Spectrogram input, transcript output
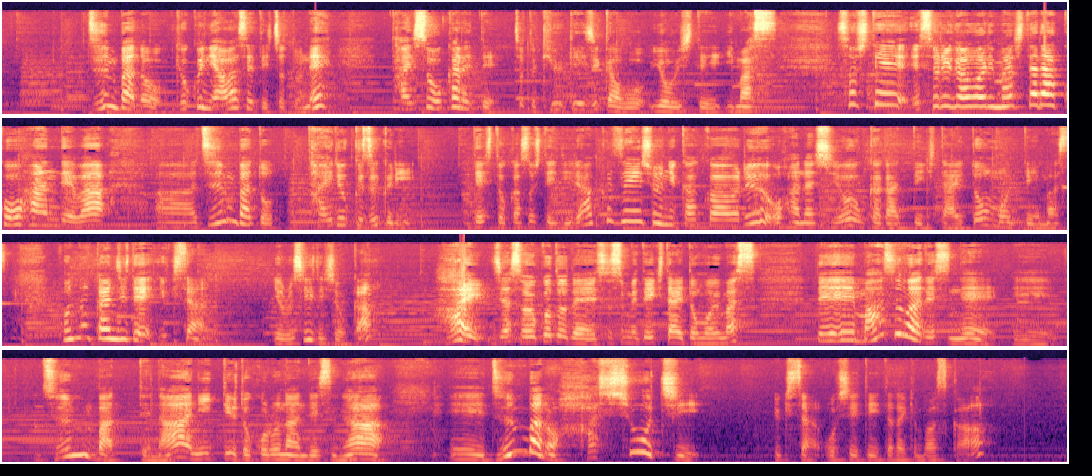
ズンバの曲に合わせてちょっとね体操を兼ねてちょっと休憩時間を用意しています。そしてえそれが終わりましたら後半ではあズンバと体力づくりですとかそしてリラクゼーションに関わるお話を伺っていきたいと思っています。こんな感じでゆきさんよろしいでしょうか？はい。じゃあそういうことで進めていきたいと思います。でまずはですね、えーズンバって何っていうところなんですが、えーズンバの発祥地ゆきさん教えていただけますか？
